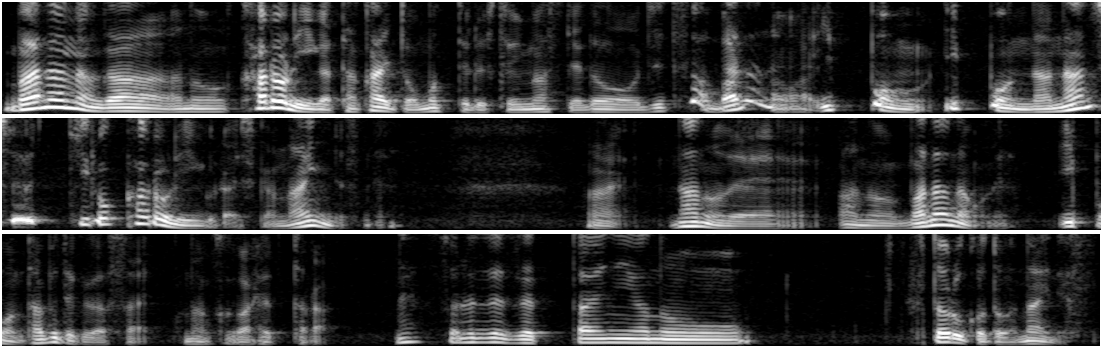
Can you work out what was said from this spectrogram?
バナナがあのカロリーが高いと思ってる人いますけど実はバナナは1本1本70キロカロリーぐらいしかないんですね。はい、なのであのバナナをね1本食べてください。お腹が減ったら。ね、それで絶対にあの太ることはないです。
